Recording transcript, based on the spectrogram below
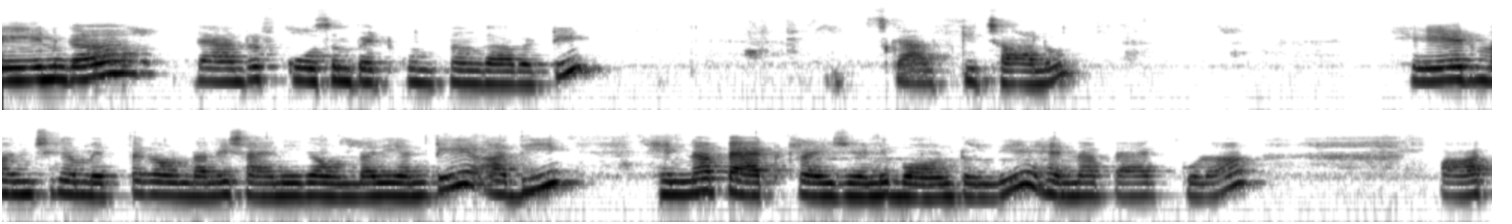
మెయిన్గా డాండ్రఫ్ కోసం పెట్టుకుంటున్నాం కాబట్టి స్కాల్ఫ్కి చాలు. హెయిర్ మంచిగా మెత్తగా ఉండాలి షైనీగా ఉండాలి అంటే అది హెన్నా ప్యాక్ ట్రై చేయండి బాగుంటుంది. హెన్నా ప్యాక్ కూడా పాత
